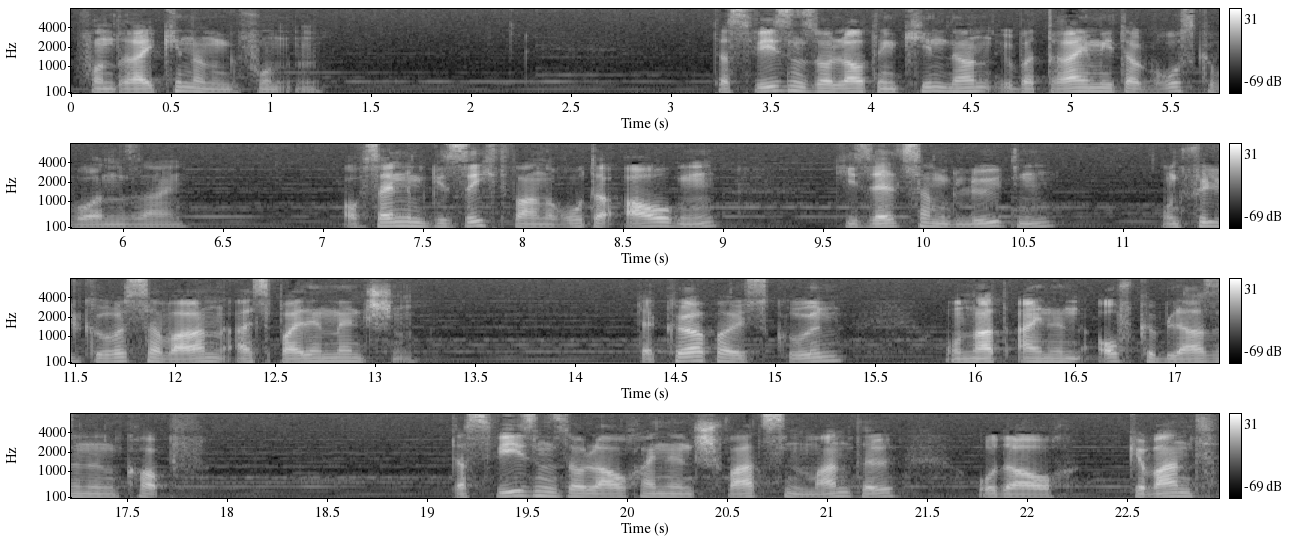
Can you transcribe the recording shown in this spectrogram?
von drei Kindern gefunden. Das Wesen soll laut den Kindern über drei Meter groß geworden sein. Auf seinem Gesicht waren rote Augen, die seltsam glühten und viel größer waren als bei den Menschen. Der Körper ist grün und hat einen aufgeblasenen Kopf. Das Wesen soll auch einen schwarzen Mantel oder auch Gewand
